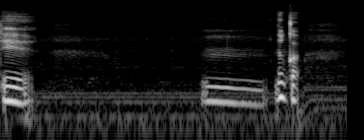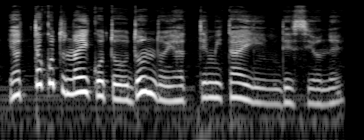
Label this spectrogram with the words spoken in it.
てうんなんかやったことないことをどんどんやってみたいんですよね。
